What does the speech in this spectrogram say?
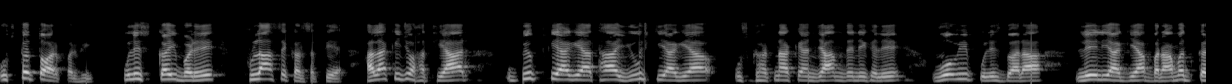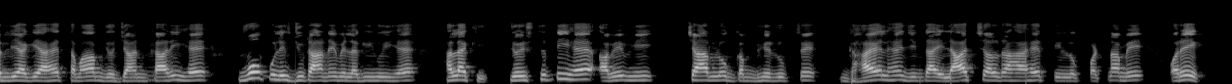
उसके तौर पर भी पुलिस कई बड़े खुलासे कर सकती है। हालाँकि जो हथियार उपयुक्त किया गया था, यूज़ किया गया उस घटना के अंजाम देने के लिए, वो भी पुलिस द्वारा ले लिया गया, बरामद कर लिया गया है। तमाम जो जानकारी है, वो पुलिस जुटाने में लगी हुई है। हालाँकि जो स्थिति है, अभी भी चार लोग गंभीर रूप से घायल हैं, जिनका इलाज चल रहा है। तीन लोग पटना में और एक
